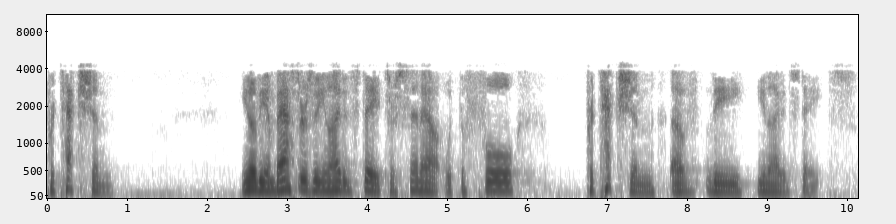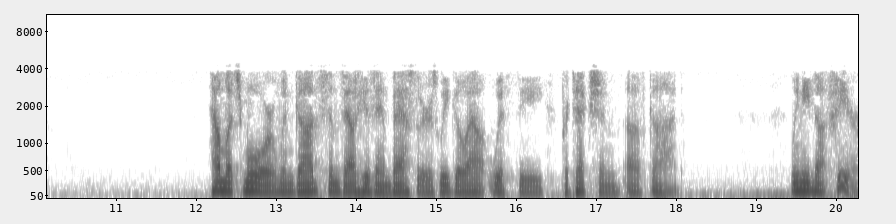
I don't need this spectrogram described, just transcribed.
protection. You know, the ambassadors of the United States are sent out with the full protection of the United States. How much more when God sends out His ambassadors, we go out with the protection of God. We need not fear.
